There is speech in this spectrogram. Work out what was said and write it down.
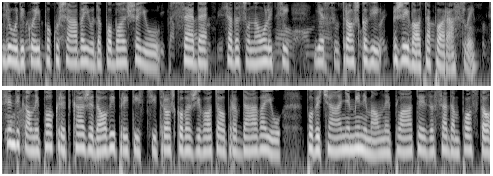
Ljudi koji pokušavaju da poboljšaju sebe sada su na ulici jer su troškovi života porasli. Sindikalni pokret kaže da ovi pritisci troškova života opravdavaju povećanje minimalne plate za 7%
